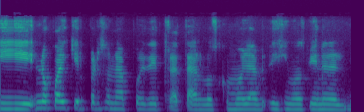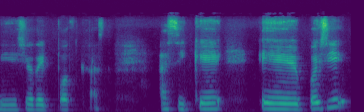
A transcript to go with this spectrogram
y no cualquier persona puede tratarlos, como ya dijimos bien en el inicio del podcast. Así que, eh, pues sí,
